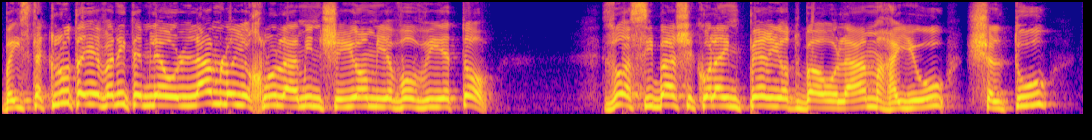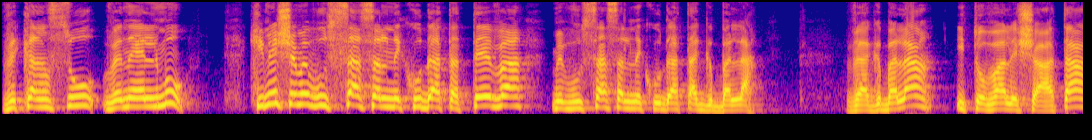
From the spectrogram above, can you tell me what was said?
בהסתכלות היוונית הם לעולם לא יוכלו להאמין שיום יבוא ויהיה טוב. זו הסיבה שכל האימפריות בעולם היו, שלטו וקרסו ונעלמו. כי מי שמבוסס על נקודת הטבע, מבוסס על נקודת הגבלה. והגבלה היא טובה לשעתה,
